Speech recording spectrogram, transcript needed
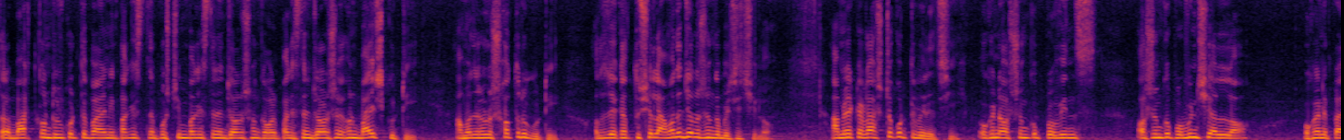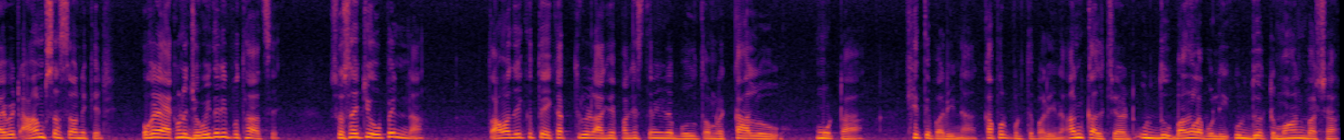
তারা বার্থ কন্ট্রোল করতে পারেনি পাকিস্তান, পশ্চিম পাকিস্তানের জনসংখ্যা আমার পাকিস্তানের জনসংখ্যা এখন বাইশ কোটি, আমাদের হলো সতেরো কোটি, অথচ একাত্তর সালে আমাদের জনসংখ্যা বেশি ছিল। আমরা একটা রাষ্ট্র করতে পেরেছি, ওখানে অসংখ্য প্রভিন্স অসংখ্য প্রভিন্সিয়াল ল ওখানে প্রাইভেট আর্মস আছে অনেকের, ওখানে এখনও জমিদারি প্রথা আছে। সোসাইটি ওপেন না, তো আমাদেরকে তো একাত্তরের আগে পাকিস্তানিরা বলতো আমরা কালো, মোটা, খেতে পারি না, কাপড় পরতে পারি না আনকালচার্ড উর্দু, বাংলা বলি, উর্দু একটা মহান ভাষা।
